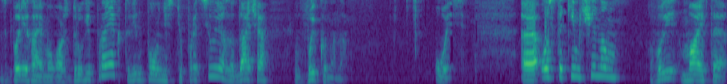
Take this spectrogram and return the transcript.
Зберігаємо ваш другий проєкт, він повністю працює, задача виконана. Ось. Е, Ось таким чином ви маєте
